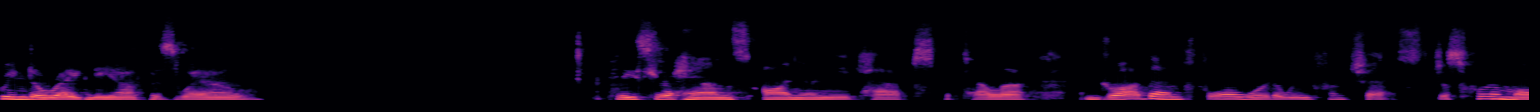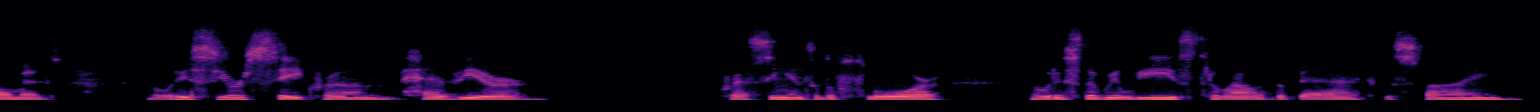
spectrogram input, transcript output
Bring the right knee up as well. Place your hands on your kneecaps, patella, and draw them forward away from chest just for a moment. Notice your sacrum heavier, pressing into the floor. Notice the release throughout the back, the spine.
